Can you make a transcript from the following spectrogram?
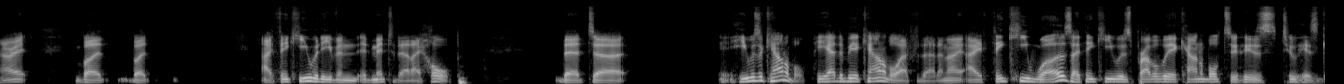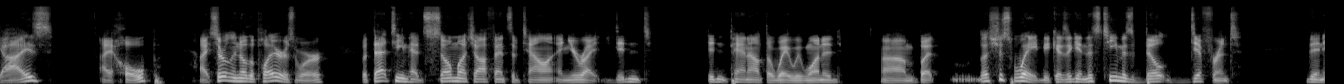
All right, but but I think he would even admit to that. I hope that uh, he was accountable. He had to be accountable after that, and I, I think he was. I think he was probably accountable to his to his guys. I hope. I certainly know the players were, but that team had so much offensive talent, and you're right, didn't didn't pan out the way we wanted. Um, but let's just wait because again, this team is built different than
